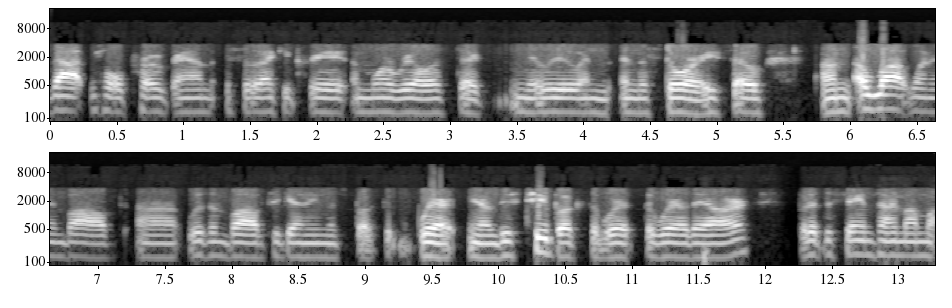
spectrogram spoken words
that whole program so that I could create a more realistic milieu in, in the story. So um, a lot went involved uh, was involved to getting this book where you know these two books that were the where they are. But at the same time, I'm uh,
